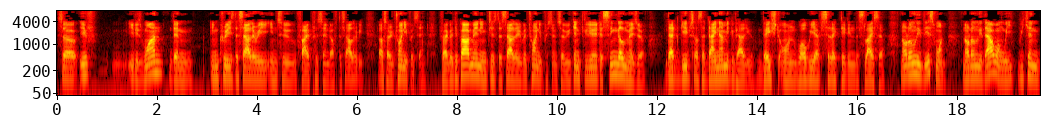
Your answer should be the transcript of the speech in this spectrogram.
So if it is one, then increase the salary into 5% of the salary. Oh, sorry, 20%. If I go department, increase the salary by 20%. So we can create a single measure that gives us a dynamic value based on what we have selected in the slicer. Not only this one not only that one we we can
